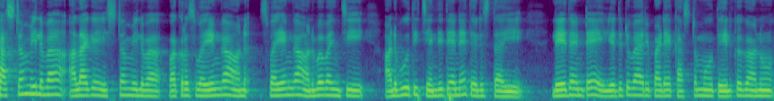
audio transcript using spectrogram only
కష్టం విలువ అలాగే ఇష్టం విలువ ఒకరు స్వయంగా అను స్వయంగా అనుభవించి అనుభూతి చెందితేనే తెలుస్తాయి. లేదంటే ఎదుటివారి పడే కష్టము తేలికగాను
